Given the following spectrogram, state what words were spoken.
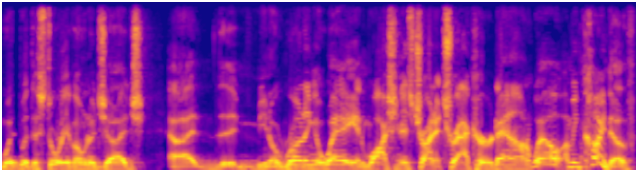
with, with the story of Ona Judge, uh, the, you know, running away and Washington's trying to track her down. Well, I mean, kind of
